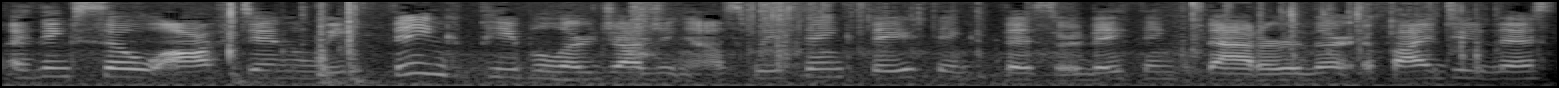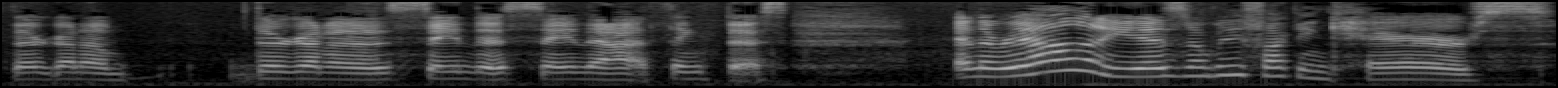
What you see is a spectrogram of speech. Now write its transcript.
I think so often we think people are judging us. We think they think this or they think that or if I do this, they're to they're to say this, say that, think this. And the reality is nobody fucking cares.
